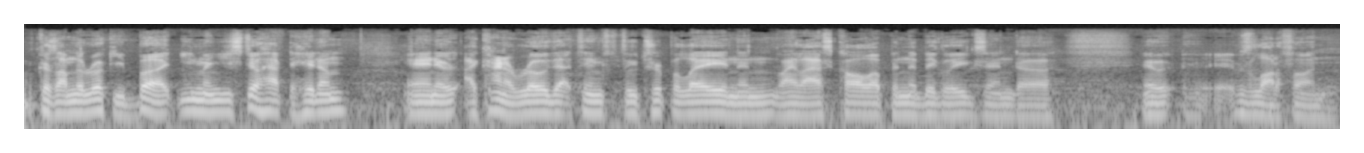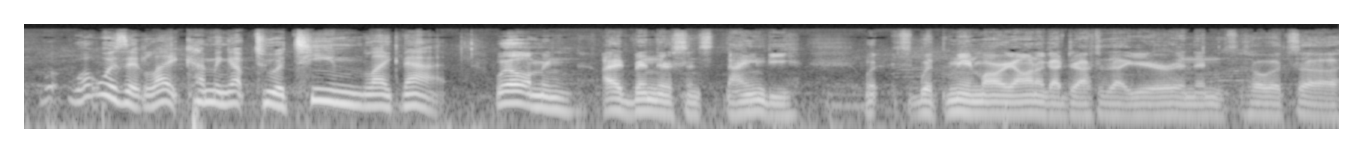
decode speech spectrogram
because I'm the rookie. But you I mean you still have to hit them, and it, I kind of rode that thing through AAA, and then my last call up in the big leagues, and uh, it, it was a lot of fun. What was it like coming up to a team like that? Well, I mean, I had been there since '90. With, with me and Mariano got drafted that year, and then so it's uh,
